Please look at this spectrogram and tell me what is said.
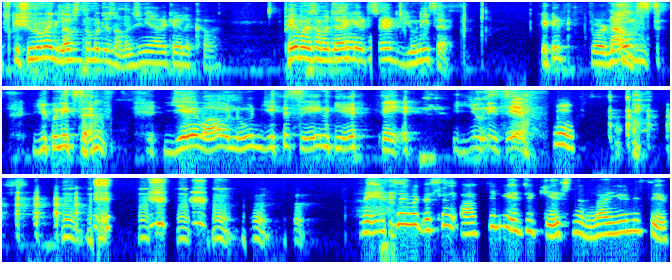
उसके शुरू में एक लफ्ज था मुझे समझ नहीं आ रहा क्या लिखा हुआ है। फिर मुझे समझ आया कि it said UNICEF it pronounced UNICEF ये वाव नून ये सेन ये पे यूनिसेफ नहीं इससे बट इससे एक्चुअली एजुकेशनल ना यूनिसेफ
